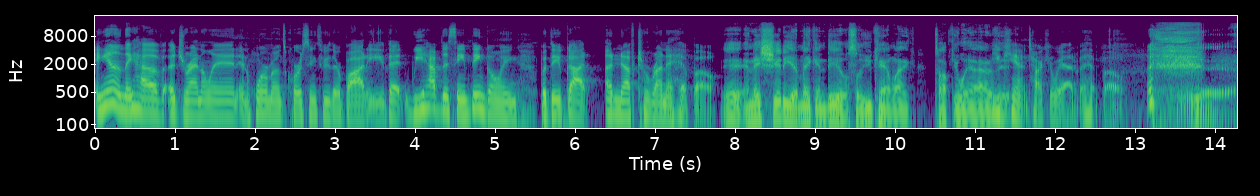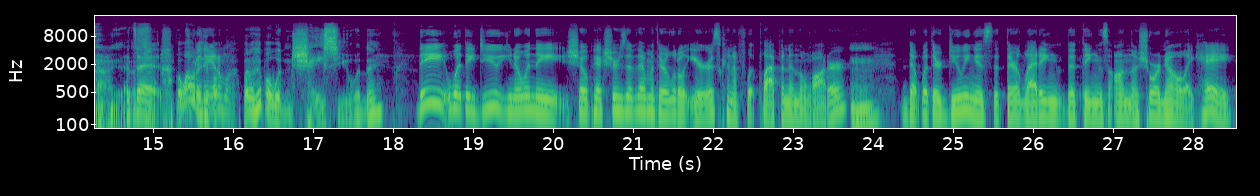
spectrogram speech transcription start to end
And they have adrenaline and hormones coursing through their body that we have the same thing going, but they've got enough to run a hippo. Yeah, and they shitty at making deals, so you can't like talk your way out of You it. You can't talk your way out of a hippo. Yeah. That's it. But why would a hippo? animal. But a hippo wouldn't chase you, would they? They what they do, you know, when they show pictures of them with their little ears kind of flip flapping in the water, mm-hmm. That what they're doing is that they're letting the things on the shore know, like, hey,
